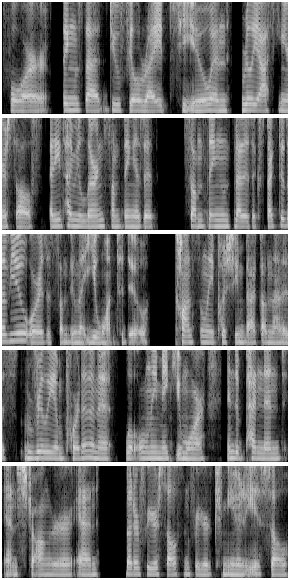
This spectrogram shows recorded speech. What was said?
for things that do feel right to you and really asking yourself anytime you learn something, is it something that is expected of you or is it something that you want to do? Constantly pushing back on that is really important and it will only make you more independent and stronger and better for yourself and for your community. So,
